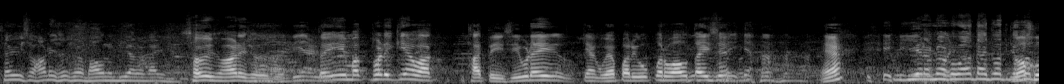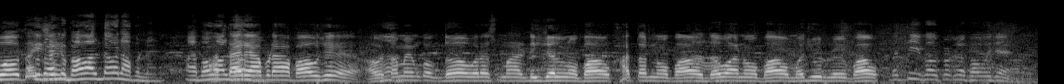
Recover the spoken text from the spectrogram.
છવ્વીસો સાડીસો ભાવનું બિયારણ આવ્યું છવ્વીસો સાડીસો તો એ મગફળી ક્યાં વાક થતી? છે ક્યાંક વેપારી ઉપર વાવતા છે? હે? બિયારણ નોખું વાવતા હોય તો નોખું વાવતા છે? ભાવ આલતા હોય આપણને. આ ભાવ આલતા અત્યારે આપણે આ ભાવ છે. હવે તમે એમ કહો કે દસ વર્ષમાં ડીઝલનો ભાવ ખાતરનો ભાવ દવાનો ભાવ મજૂરનો ભાવ. બધી ભાવ ટોટલ ભાવ વધે ભાવ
